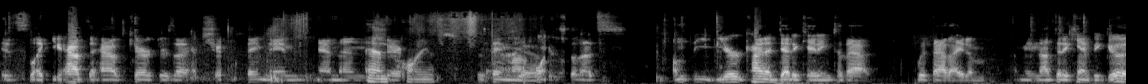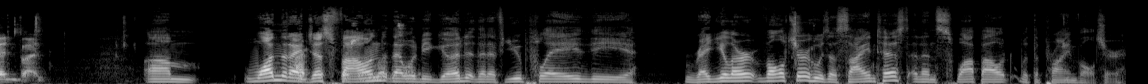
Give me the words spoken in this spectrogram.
it's like you have to have characters that share the same name and then And share points. the same amount Yeah. of points. So that's um, you're kind of dedicating to that with that item. I mean, not that it can't be good, but Um, one that I I just found that this would be good that if you play the regular vulture who's a scientist and then swap out with the prime vulture.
